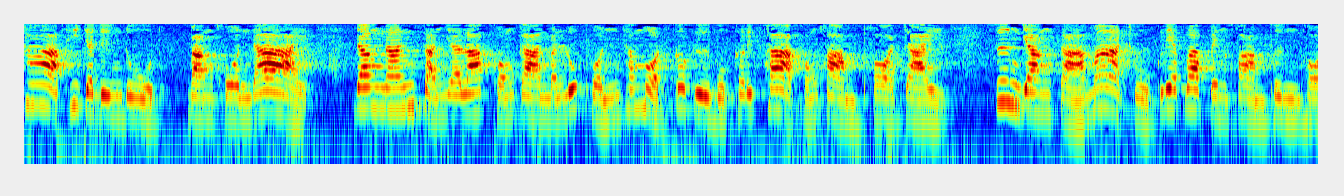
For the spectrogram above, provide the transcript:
ภาพที่จะดึงดูดบางคนได้ ดังนั้นสัญญลักษณ์ของการบรรลุผลทั้งหมดก็คือบุคลิกภาพของความพอใจ ซึ่งยังสามารถถูกเรียกว่าเป็นความพึงพอ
